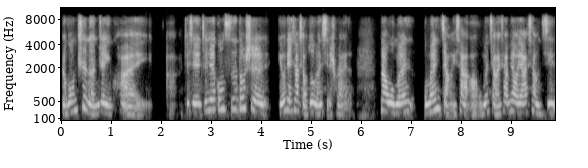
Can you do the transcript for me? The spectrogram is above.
人工智能这一块啊，这些这些公司都是有点像小作文写出来的。那我们我们讲一下啊，我们讲一下妙压相机，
